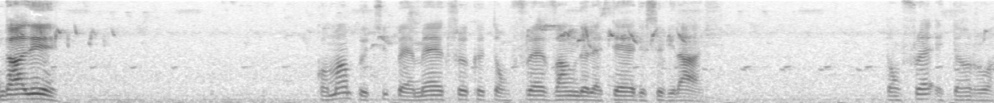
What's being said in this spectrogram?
Ndale. Comment peux-tu permettre que ton frère vende les terres de ce village? Ton frère est un roi.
